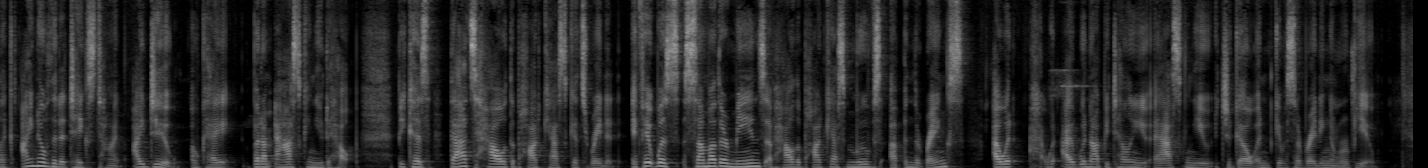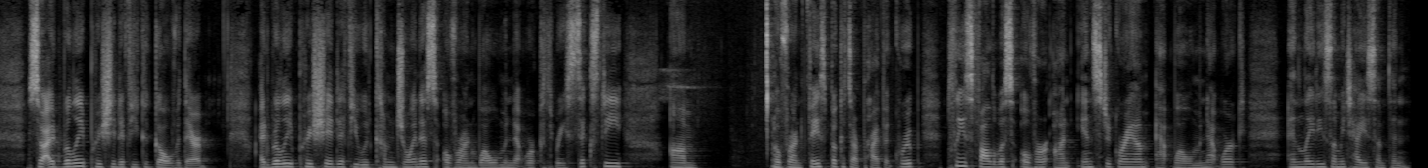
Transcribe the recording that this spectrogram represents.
like I know that it takes time. I do. Okay. But I'm asking you to help because that's how the podcast gets rated. If it was some other means of how the podcast moves up in the ranks, I would I would not be telling you asking you to go and give us a rating and review. So I'd really appreciate if you could go over there. I'd really appreciate if you would come join us over on Well Woman Network 360. Um, over on Facebook, it's our private group. Please follow us over on Instagram at Well Woman Network. And ladies, let me tell you something.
